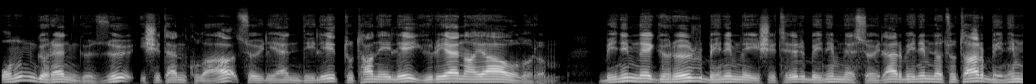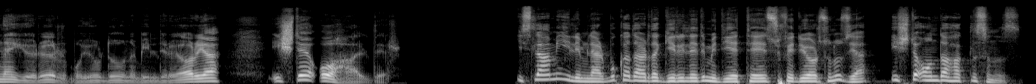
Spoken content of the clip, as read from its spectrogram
onun gören gözü, işiten kulağı, söyleyen dili, tutan eli, yürüyen ayağı olurum. Benimle görür, benimle işitir, benimle söyler, benimle tutar, benimle yürür buyurduğunu bildiriyor ya, işte o haldir. İslami ilimler bu kadar da geriledi mi diye teessüf ediyorsunuz ya, işte onda haklısınız.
